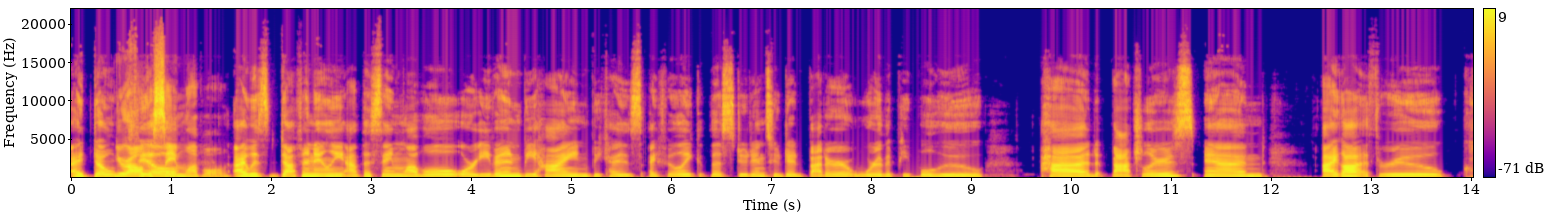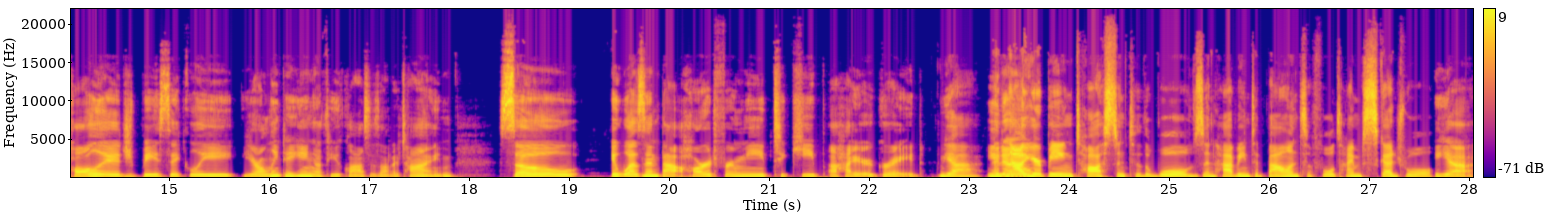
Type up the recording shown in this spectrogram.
I don't. You're all the same level. I was definitely at the same level or even behind because I feel like the students who did better were the people who had bachelors and I got through college basically you're only taking a few classes at a time. So it wasn't that hard for me to keep a higher grade. Yeah. You and now you're being tossed into the wolves and having to balance a full time schedule Yeah.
